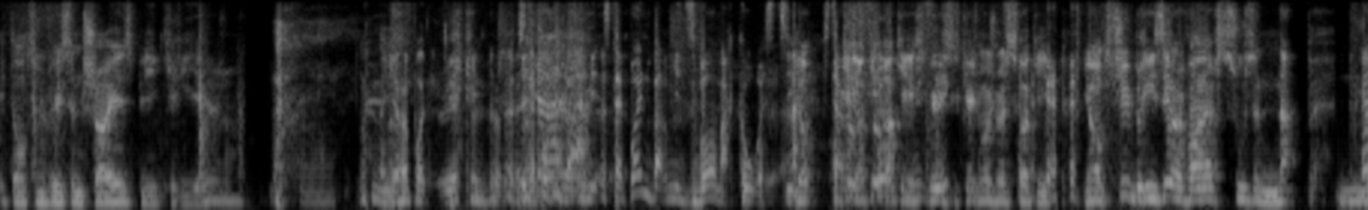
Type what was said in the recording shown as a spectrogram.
Ils t'ont-tu levé sur une chaise, puis ils criaient, genre? Non, Il n'y avait pas de juifs. C'était pas, une bar mi- c'était pas une bar mitzvah, Marco, esti. Ils ont- C'était Ok, un ok, ok, excuse, excuse-moi, je me suis fucké. Ils ont-tu brisé un verre sous une nappe? No.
